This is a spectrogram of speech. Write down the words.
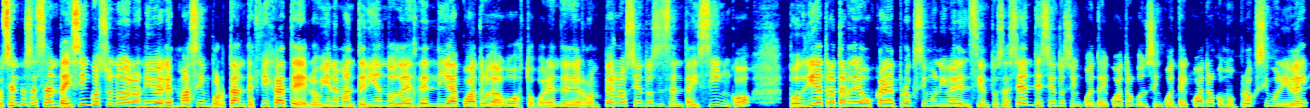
265 es uno de los niveles más importantes. Fíjate, lo viene manteniendo desde el día 4 de agosto. Por ende, de romper los 165, podría tratar de ir a buscar el próximo nivel en 160 y 154,54 como próximo nivel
